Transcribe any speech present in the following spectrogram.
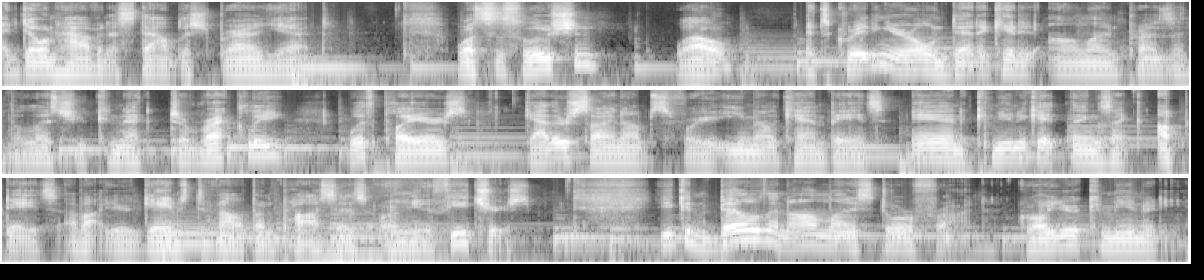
and don't have an established brand yet. What's the solution? Well, it's creating your own dedicated online presence that lets you connect directly with players, gather signups for your email campaigns, and communicate things like updates about your game's development process or new features. You can build an online storefront, grow your community,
